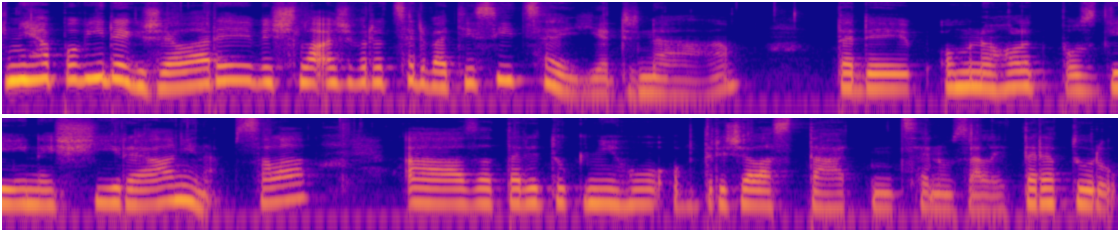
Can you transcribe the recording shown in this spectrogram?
Kniha povídek Želary vyšla až v roce 2001, tedy o mnoho let později, než ji reálně napsala a za tady tu knihu obdržela státní cenu za literaturu.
